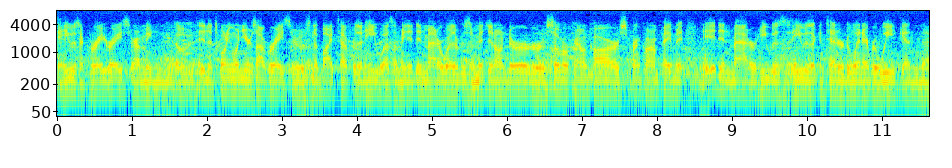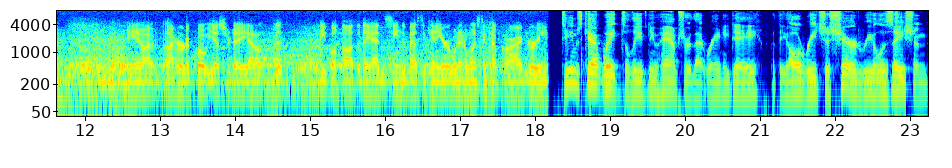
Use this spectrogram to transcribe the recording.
he was a great racer. I mean, in the 21 years I've raced, there was nobody tougher than he was. I mean, it didn't matter whether it was a midget on dirt or a silver crown car or sprint car on pavement. It didn't matter. He was he was a contender to win every week. And uh, you know, I, I heard a quote yesterday. I don't that people thought that they hadn't seen the best of Kenny Irwin in a Winston Cup car. I agree. Teams can't wait to leave New Hampshire that rainy day, but they all reach a shared realization.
